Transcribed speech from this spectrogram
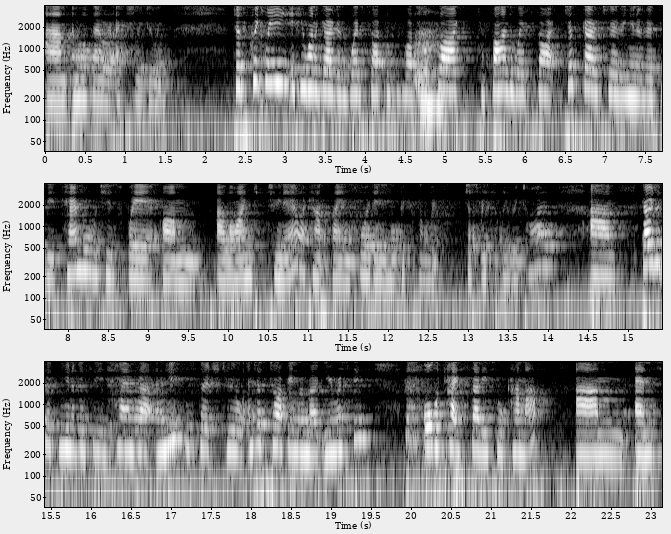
um, and what they were actually doing. Just quickly, if you want to go to the website, this is what it looks like. To find the website, just go to the University of Canberra, which is where I'm aligned to now. I can't say employed anymore because I'm just recently retired. Um, go to the University of Canberra and use the search tool and just type in remote numeracy. All the case studies will come up um, and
